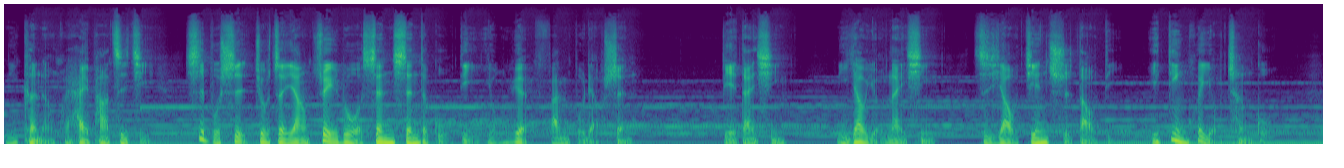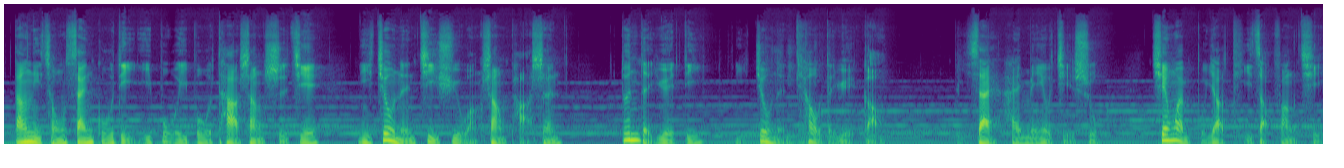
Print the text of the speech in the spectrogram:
你可能会害怕自己是不是就这样坠落深深的谷底，永远翻不了身。别担心，你要有耐心，只要坚持到底，一定会有成果。当你从山谷底一步一步踏上石阶，你就能继续往上爬升。蹲得越低。你就能跳得越高。比赛还没有结束，千万不要提早放弃，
